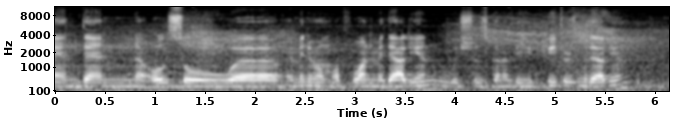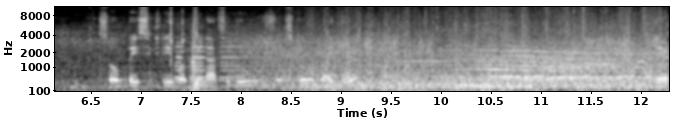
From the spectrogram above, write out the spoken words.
and then also uh, a minimum of one medallion which is gonna be Peter's medallion so basically what we'll have to do is just go right there there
